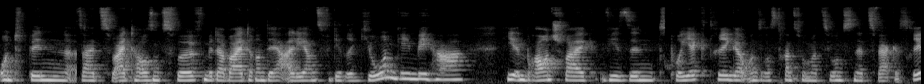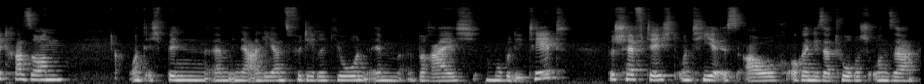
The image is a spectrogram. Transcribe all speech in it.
und bin seit 2012 Mitarbeiterin der Allianz für die Region GmbH hier in Braunschweig. Wir sind Projektträger unseres Transformationsnetzwerkes Retrason und ich bin ähm, in der Allianz für die Region im Bereich Mobilität beschäftigt und hier ist auch organisatorisch unser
